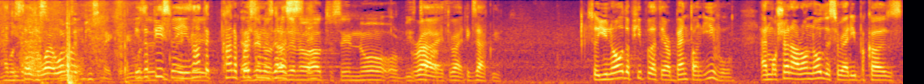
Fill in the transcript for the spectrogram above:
and he a says, what, what he do was I- a peacemaker. He He's a peacemaker. He's not the kind of person who's gonna doesn't know how to say no or be Right, tough. right, exactly. So you know the people that they are bent on evil. And Moshe and Aaron know this already because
